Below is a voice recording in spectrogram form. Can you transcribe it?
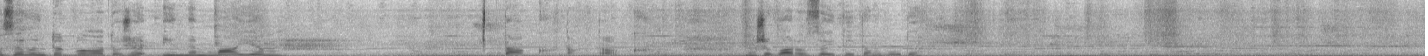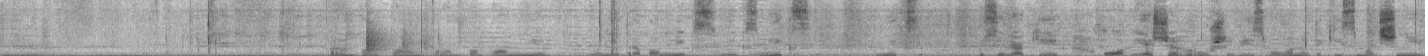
А зелень тут була дуже і немає. Так, так, так. Може варус зайти там буде. Ні. Мені треба мікс, мікс, мікс. Мікс усілякі. О, я ще груші візьму. Вони такі смачні.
